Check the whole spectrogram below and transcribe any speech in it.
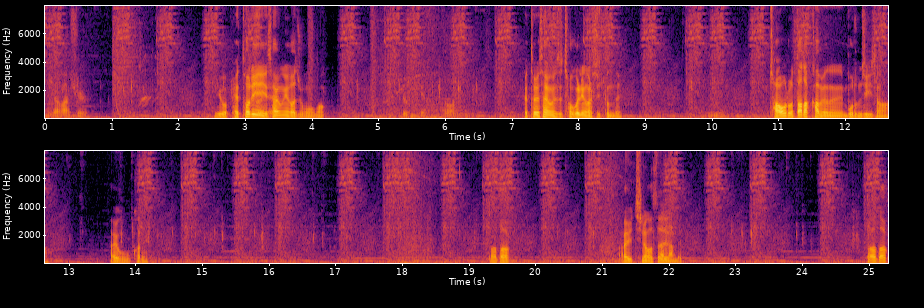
생각하실 이거 배터리 아, 네. 사용해가지고 막. 배터리 사용해서 저글링 할 수 있던데. 음? 좌우로 따닥하면은 못 움직이잖아. 아이고 못 가네. 따닥. 아이 지나갔어야 따닥? 되는데. 따닥.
